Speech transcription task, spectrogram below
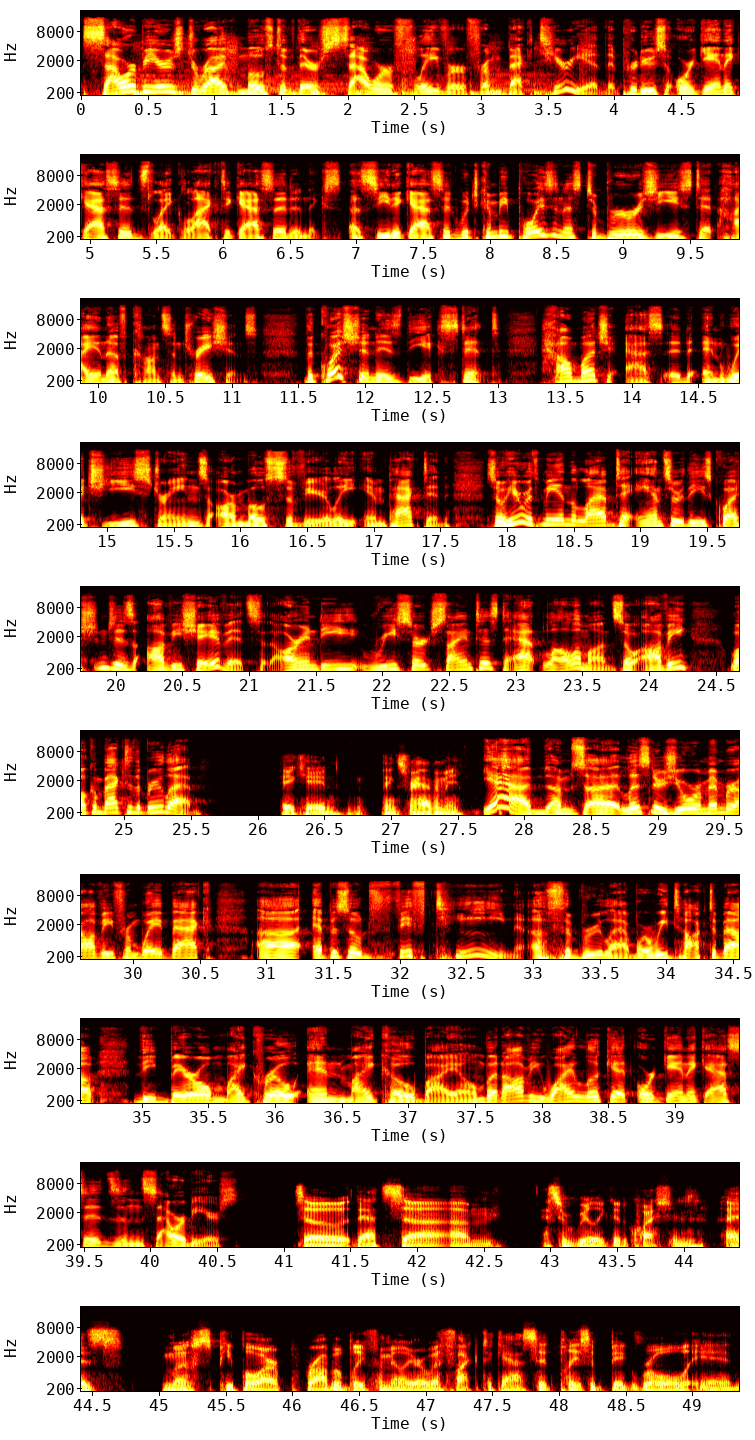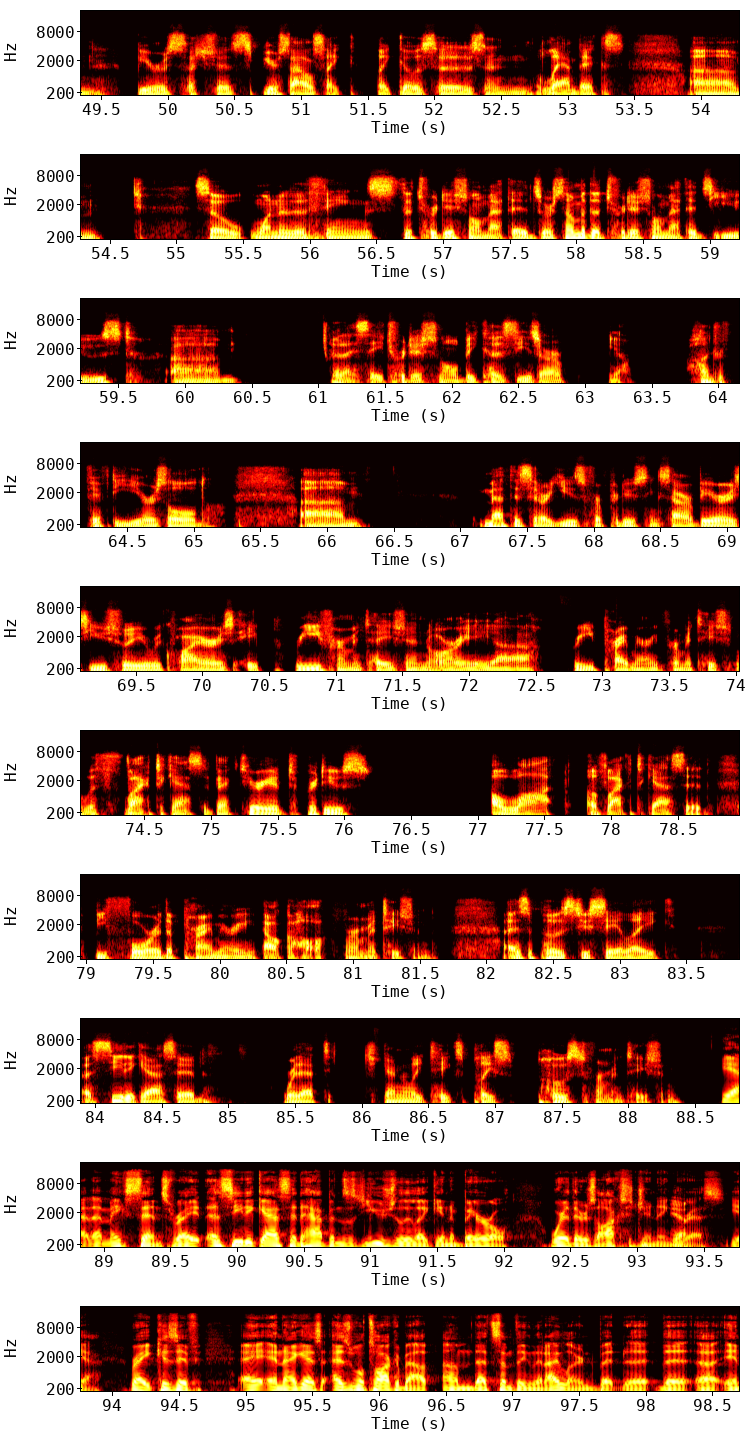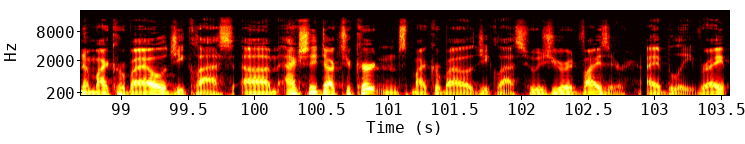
Sour beers derive most of their sour flavor from bacteria that produce organic acids like lactic acid and acetic acid, which can be poisonous to brewer's yeast at high enough concentrations. The question is the extent. How much acid and which yeast strains are most severely impacted? So here with me in the lab to answer these questions is Avi Shayevitz, R&D research scientist at Lallemand. So Avi, welcome back to the Brü Lab. Hey, Cade. Thanks for having me. Yeah, I'm, uh, listeners, you'll remember Avi from way back, uh, episode 15 of the Brü Lab, where we talked about the barrel micro and mycobiome. But Avi, why look at organic acids and sour beers? So that's um, that's a really good question. As most people are probably familiar with, lactic acid plays a big role in beers such as beer styles like like Goses and Lambics. Um, so one of the things, the traditional methods, or some of the traditional methods used, um, and I say traditional because these are you know 150 years old. Um, methods that are used for producing sour beers usually requires a pre-fermentation or a uh, pre-primary fermentation with lactic acid bacteria to produce a lot of lactic acid before the primary alcoholic fermentation, as opposed to say like acetic acid, where that generally takes place post fermentation. Yeah, that makes sense, right? Acetic acid happens usually like in a barrel where there's oxygen ingress. Yeah, yeah right. Because if, and I guess as we'll talk about, um, that's something that I learned, but uh, the uh, in a microbiology class, um, actually Dr. Curtin's microbiology class, who is your advisor, I believe, right?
